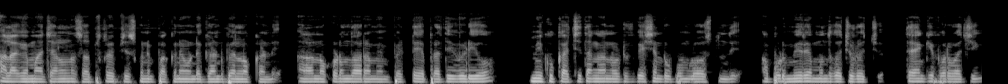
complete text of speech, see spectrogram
అలాగే మా ఛానల్ను సబ్స్క్రైబ్ చేసుకుని పక్కనే ఉండే గంట బెల్ నొక్కండి. అలా నొక్కడం ద్వారా మేము పెట్టే ప్రతి వీడియో మీకు ఖచ్చితంగా నోటిఫికేషన్ రూపంలో వస్తుంది. అప్పుడు మీరే ముందుగా చూడొచ్చు. Thank for watching.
